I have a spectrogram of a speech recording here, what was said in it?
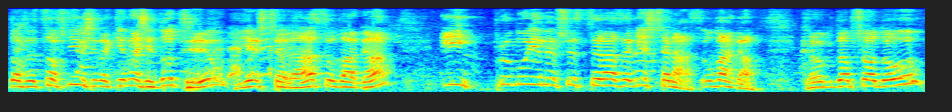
Dobrze, cofnijmy się w takim razie do tyłu. Jeszcze raz, uwaga. I próbujemy wszyscy razem jeszcze raz. Uwaga. Krok do przodu.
